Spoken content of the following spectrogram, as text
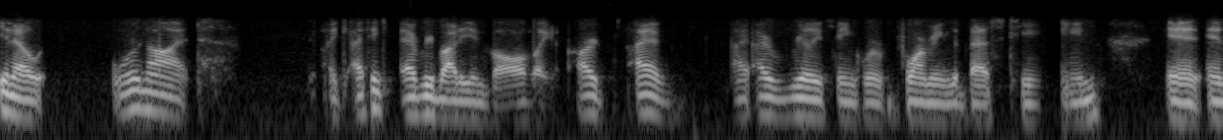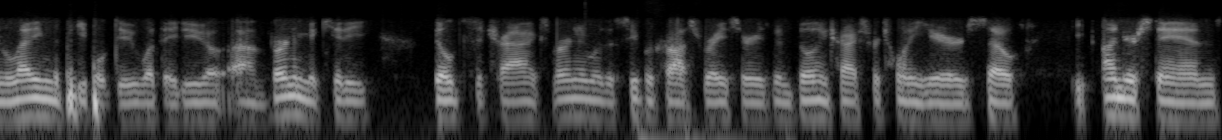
you know, we're not like I think everybody involved, like our, I have, I, I really think we're forming the best team and, and letting the people do what they do. Uh, Vernon McKitty builds the tracks. Vernon was a supercross racer. He's been building tracks for 20 years. So he understands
